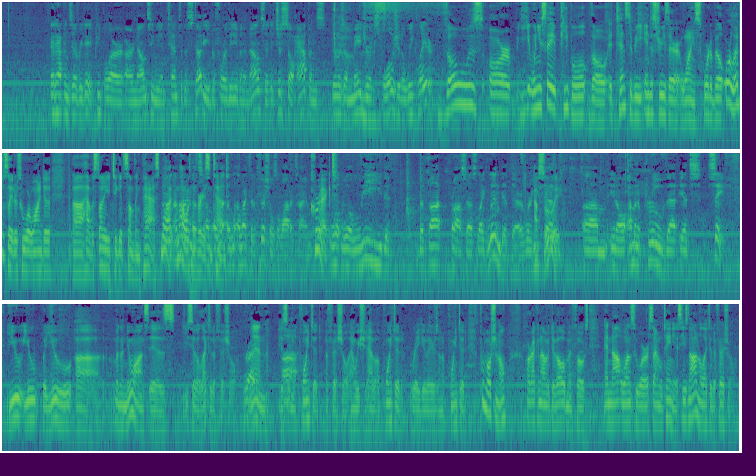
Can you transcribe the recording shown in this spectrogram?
It happens every day. People are, are announcing the intent of the study before they even announce it. It just so happens there was a major explosion a week later. Those are, when you say people, though, it tends to be industries that are wanting to support a bill or legislators who are wanting to uh, have a study to get something passed. No, not, I'm not with nefarious intent. ele- elected officials a lot of times. Correct. Will, will, will lead the thought process like Lynn did there, where he Absolutely. said, um, you know, I'm going to prove that it's safe. You, you, but you, uh, when the nuance is, you said elected official. Right. Lynn is an Ah. appointed official, and we should have appointed regulators and appointed promotional or economic development folks, and not ones who are simultaneous. He's not an elected official.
